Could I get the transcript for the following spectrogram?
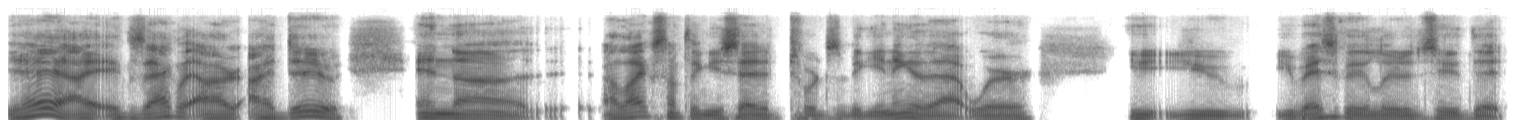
Yeah, I, exactly. I, I do, and uh, I like something you said towards the beginning of that, where you you you basically alluded to that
